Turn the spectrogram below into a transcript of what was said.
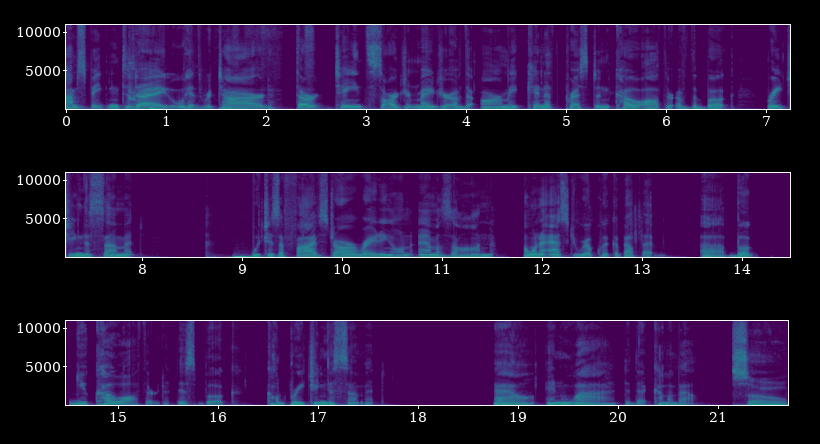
I'm speaking today with retired 13th Sergeant Major of the Army, Kenneth Preston, co author of the book Breaching the Summit, which is a five star rating on Amazon. I want to ask you real quick about that uh, book. You co authored this book called Breaching the Summit. How and why did that come about? So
